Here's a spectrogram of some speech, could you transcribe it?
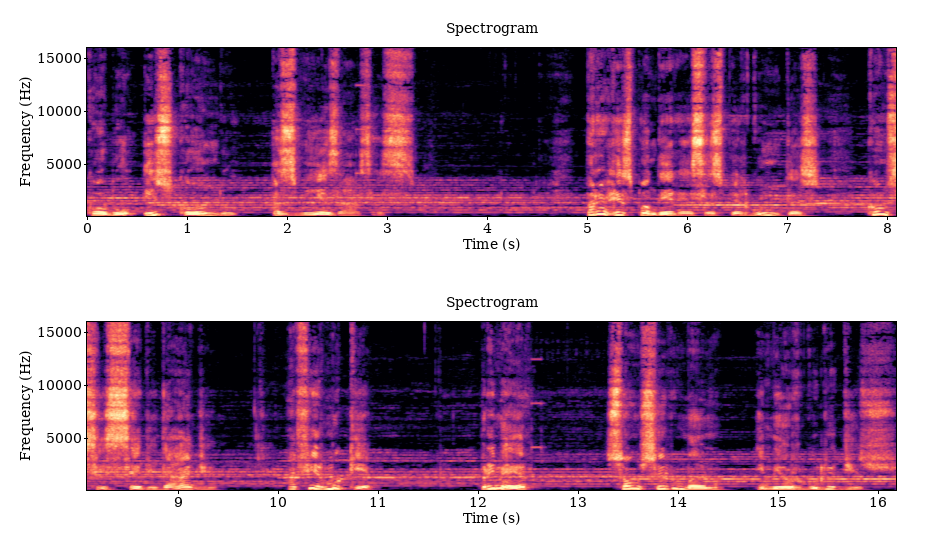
como escondo as minhas asas. Para responder essas perguntas com sinceridade, afirmo que Primeiro, sou um ser humano e me orgulho disso.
